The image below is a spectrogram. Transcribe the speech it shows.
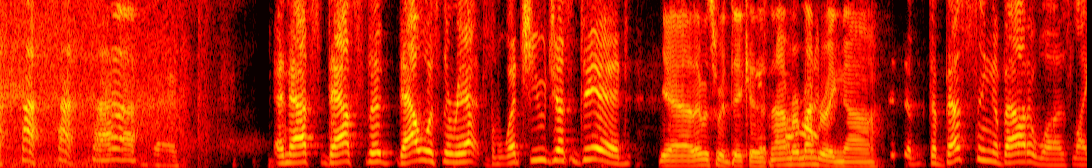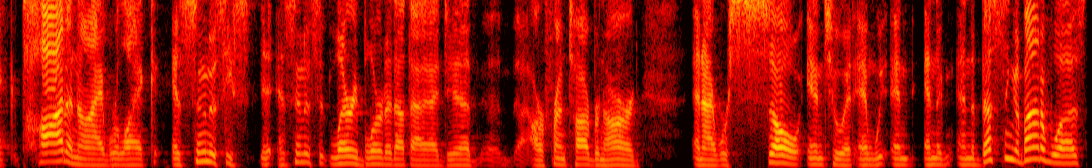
and that's that's the that was the rea- what you just did. Yeah, that was ridiculous. Now I'm remembering now. The, the best thing about it was like Todd and I were like, as soon as he, as soon as Larry blurted out that idea, uh, our friend Todd Bernard and I were so into it, and we and and the and the best thing about it was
